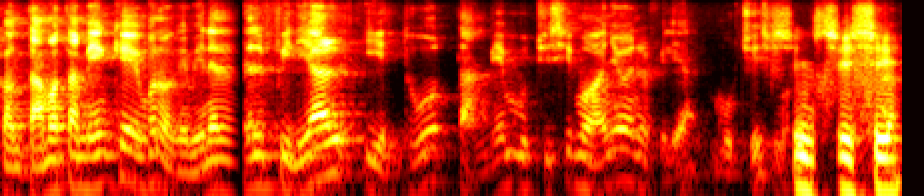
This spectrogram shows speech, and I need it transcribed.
Contamos también que, bueno, que viene del filial y estuvo también muchísimos años en el filial. Muchísimo. Sí, sí, sí.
